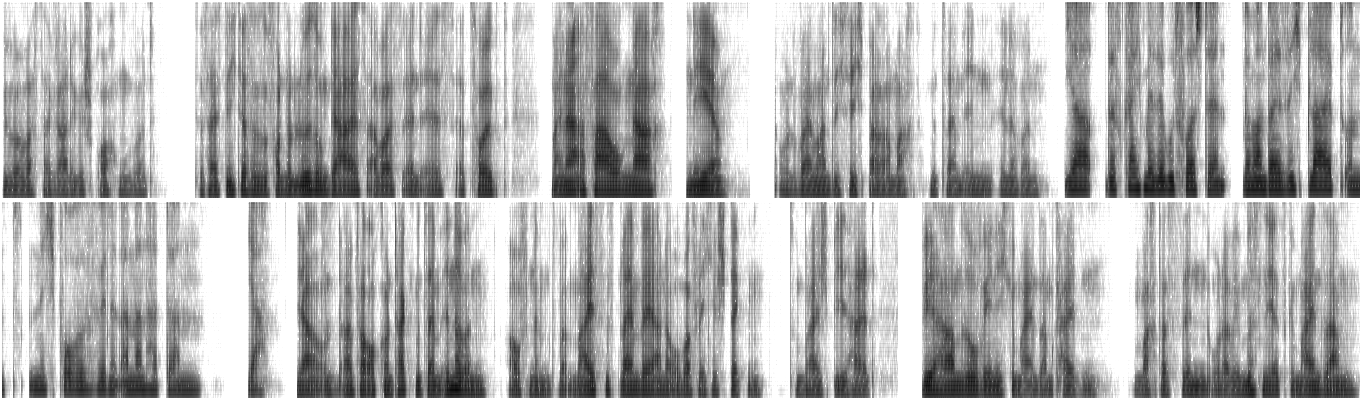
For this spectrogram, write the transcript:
über was da gerade gesprochen wird. Das heißt nicht, dass da sofort eine Lösung da ist, aber es, es erzeugt meiner Erfahrung nach Nähe und weil man sich sichtbarer macht mit seinem Inneren. Ja, das kann ich mir sehr gut vorstellen. Wenn man bei sich bleibt und nicht Vorwürfe für den anderen hat, dann ja. Ja, und einfach auch Kontakt mit seinem Inneren aufnimmt. Weil meistens bleiben wir ja an der Oberfläche stecken. Zum Beispiel halt, wir haben so wenig Gemeinsamkeiten. Macht das Sinn? Oder wir müssen jetzt gemeinsam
